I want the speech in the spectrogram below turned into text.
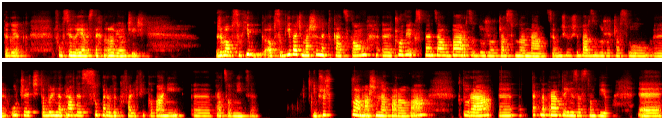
tego, jak funkcjonujemy z technologią dziś. Żeby obsługiwać maszynę tkacką, y, człowiek spędzał bardzo dużo czasu na nauce, musiał się bardzo dużo czasu y, uczyć. To byli naprawdę super wykwalifikowani y, pracownicy. I przyszło była maszyna parowa, która e, tak naprawdę ich zastąpiła. E,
